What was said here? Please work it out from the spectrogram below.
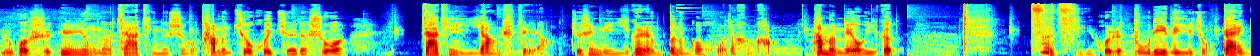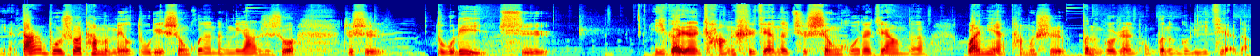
如果是运用到家庭的时候，他们就会觉得说，家庭一样是这样，就是你一个人不能够活得很好。他们没有一个自己或者独立的一种概念，当然不是说他们没有独立生活的能力，而是说，就是独立去一个人长时间的去生活的这样的观念，他们是不能够认同、不能够理解的。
